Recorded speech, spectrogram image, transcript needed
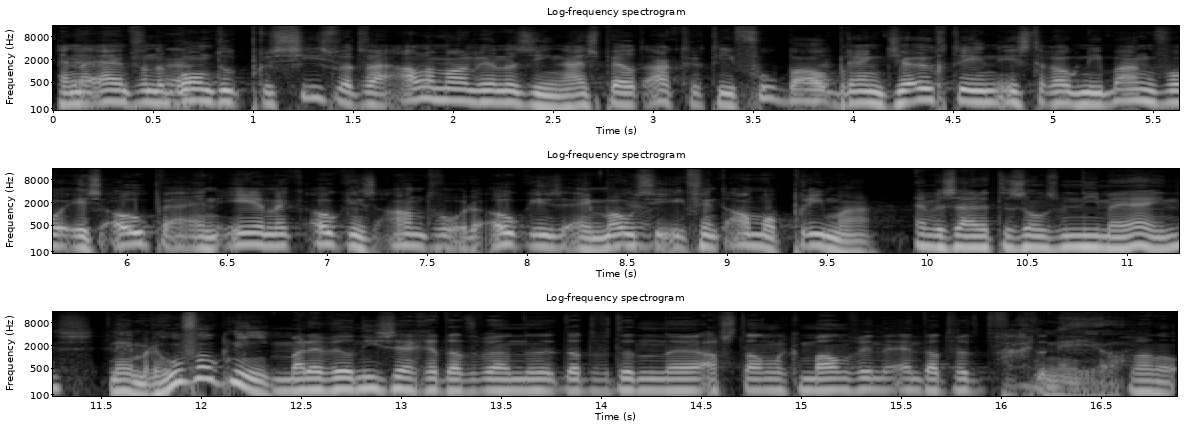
En, en Van der. Bond doet precies wat wij allemaal willen zien. Hij speelt attractief voetbal, brengt jeugd in, is er ook niet bang voor, is open en eerlijk. Ook in zijn antwoorden, ook in zijn emotie. Ik vind het allemaal prima. En we zijn het er soms niet mee eens. Nee, maar dat hoeft ook niet. Maar dat wil niet zeggen dat we, een, dat we het een eh, afstandelijke man vinden en dat we het... Ach, nee joh. Wat een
